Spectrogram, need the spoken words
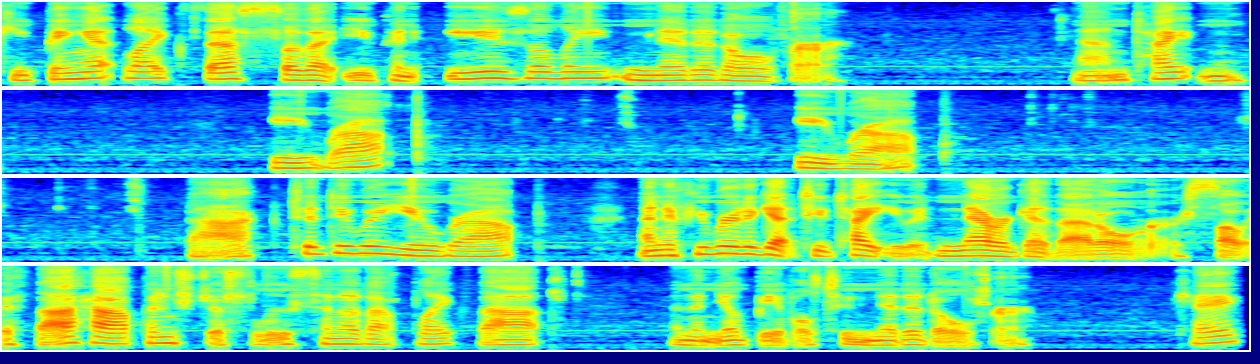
keeping it like this so that you can easily knit it over and tighten. E-wrap, E-wrap, back to do a U-wrap. And if you were to get too tight, you would never get that over. So if that happens, just loosen it up like that, and then you'll be able to knit it over. Okay?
